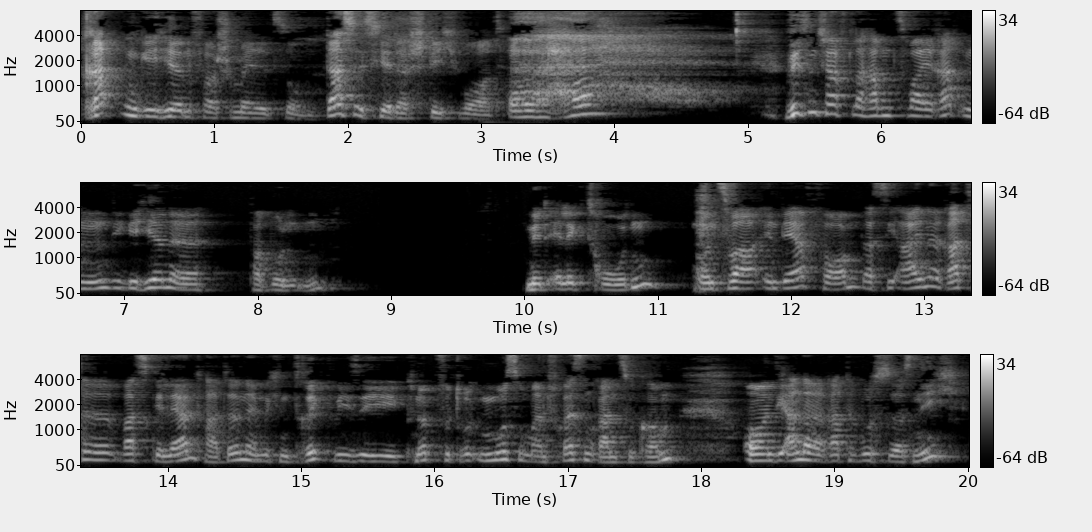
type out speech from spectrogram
Rattengehirnverschmelzung. Das ist hier das Stichwort. Äh. Wissenschaftler haben zwei Ratten die Gehirne verbunden mit Elektroden. Und zwar in der Form, dass die eine Ratte was gelernt hatte, nämlich einen Trick, wie sie Knöpfe drücken muss, um an Fressen ranzukommen. Und die andere Ratte wusste das nicht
